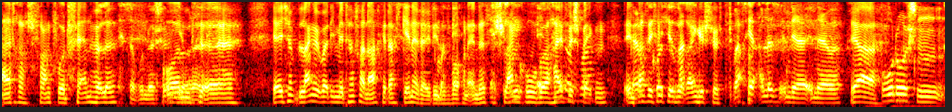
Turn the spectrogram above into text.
Eintracht Frankfurt Fanhölle. Ist doch wunderschön. Und äh, ja, ich habe lange über die Metapher nachgedacht, generell dieses Wochenende. Erzähl- Schlangengrube, Haifischbecken, in was ich mich hier so was- reingestürzt Was hier alles in der, in der Ja. bodoschen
